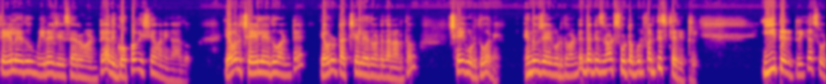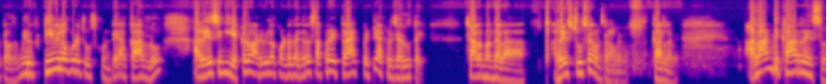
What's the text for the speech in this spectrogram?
చేయలేదు మీరే చేశారు అంటే అది గొప్ప విషయం అని కాదు. ఎవరు చేయలేదు అంటే ఎవరు టచ్ చేయలేదు అంటే దాని అర్థం చేయకూడదు అని. ఎందుకు చేయకూడదు అంటే that is not suitable for this territory ఈ టెరిటరీగా సూట్ అవ్వదు మీరు టీవీలో కూడా చూసుకుంటే ఆ కార్లు ఆ రేసింగ్ ఎక్కడో అడవిలో కొండ దగ్గర సపరేట్ ట్రాక్ పెట్టి అక్కడ జరుగుతాయి. చాలా మంది అలా రేస్ చూసే ఉంటారు మీరు కార్లవి. అలాంటి కార్ రేసు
